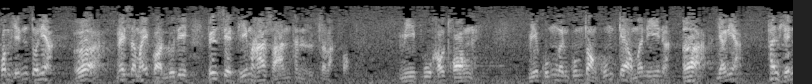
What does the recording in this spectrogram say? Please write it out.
ความเห็นตัวเนี้ยเออ ในสมัยก่อนดูที่เป็นเศรษฐีมหาศาลท่านสลักออกมีภูเขาทอง มีคุ้มเงินคุ้มทองคุ้มแก้วมณีนะเอออย่างเนี้ยท่านเห็น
